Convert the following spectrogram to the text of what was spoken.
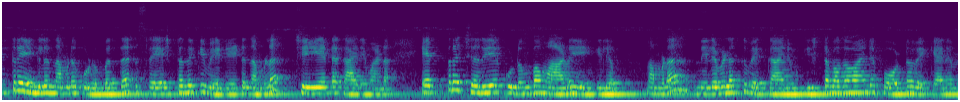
ഇത്രയെങ്കിലും നമ്മുടെ കുടുംബത്തെ ശ്രേഷ്ഠതയ്ക്ക് വേണ്ടിയിട്ട് നമ്മൾ ചെയ്യേണ്ട കാര്യമാണ്. എത്ര ചെറിയ കുടുംബമാണ് എങ്കിലും നമ്മൾ നിലവിളക്ക് വെക്കാനും ഇഷ്ടഭഗവാന്റെ ഫോട്ടോ വെക്കാനും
